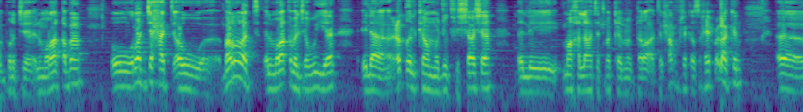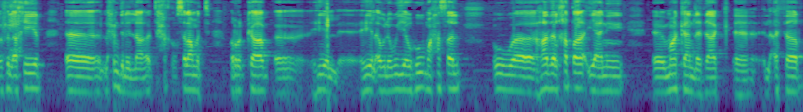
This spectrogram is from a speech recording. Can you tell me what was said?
برج المراقبة ورجحت أو بررت المراقبة الجوية إلى عطل كان موجود في الشاشة اللي ما خلاها تتمكن من قراءة الحرف بشكل صحيح ولكن في الأخير الحمد لله تحقق سلامة الركاب هي هي الأولوية وهو ما حصل وهذا الخطأ يعني آه، ما كان له ذاك آه، الأثر آه،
